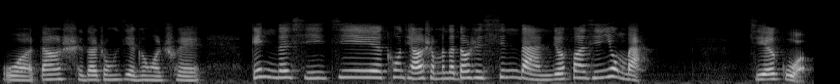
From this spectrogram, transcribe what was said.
我当时的中介跟我吹，给你的洗衣机、空调什么的都是新的，你就放心用吧。结果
